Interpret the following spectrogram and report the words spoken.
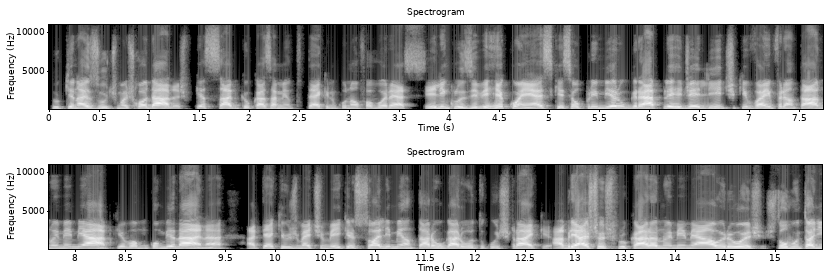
do que nas últimas rodadas, porque sabe que o casamento técnico não favorece. Ele inclusive reconhece que esse é o primeiro grappler de elite que vai enfrentar no MMA, porque vamos combinar, né? Até aqui os matchmakers só alimentaram o garoto com o striker. Abre aspas pro cara no MMA hoje. Estou muito animado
